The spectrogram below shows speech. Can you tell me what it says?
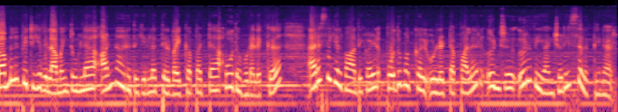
பம்பலப்பிட்டியவில் அமைந்துள்ள அன்னாரது இல்லத்தில் வைக்கப்பட்ட பூத உடலுக்கு அரசியல்வாதிகள் பொதுமக்கள் உள்ளிட்ட பலர் இன்று இறுதி அஞ்சலி செலுத்தினர்.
